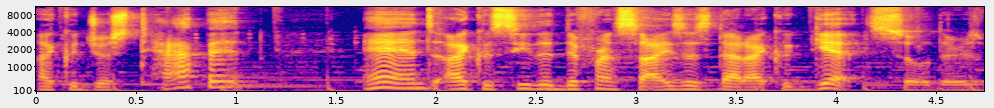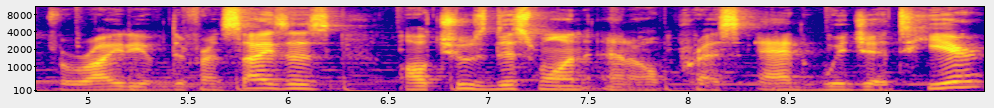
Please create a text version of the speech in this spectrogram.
I could just tap it and I could see the different sizes that I could get. So there's variety of different sizes. I'll choose this one and I'll press add widget here.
